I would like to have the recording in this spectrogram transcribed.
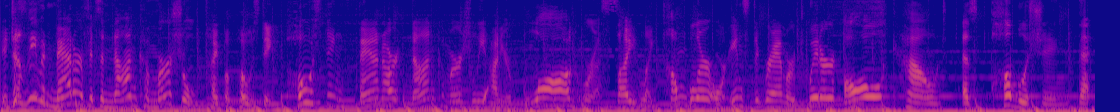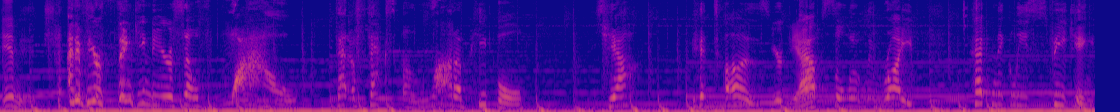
It doesn't even matter if it's a non-commercial type of posting. Posting fan art non-commercially on your blog or a site like Tumblr or Instagram or Twitter all count as publishing that image. And if you're thinking to yourself, wow, that affects a lot of people, yeah, it does. You're Yeah. absolutely right. Technically speaking,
